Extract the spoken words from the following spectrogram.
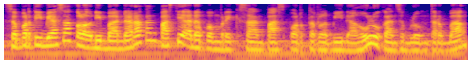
Seperti biasa kalau di bandara kan pasti ada pemeriksaan paspor terlebih dahulu kan sebelum terbang.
